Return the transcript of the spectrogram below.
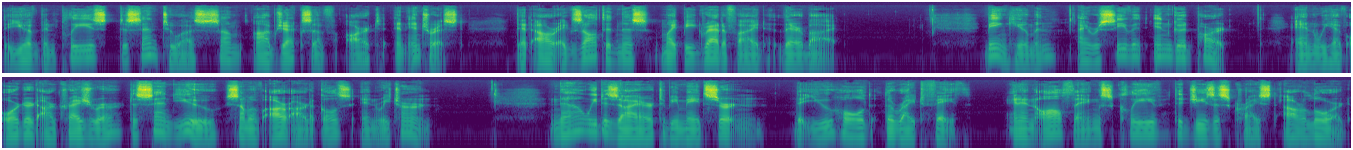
that you have been pleased to send to us some objects of art and interest, that our exaltedness might be gratified thereby. Being human, I receive it in good part, and we have ordered our treasurer to send you some of our articles in return. Now we desire to be made certain that you hold the right faith, and in all things cleave to Jesus Christ our Lord,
